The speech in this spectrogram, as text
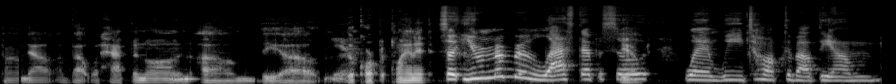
found out about what happened on um the uh Yeah. the corporate planet. So you remember last episode when we talked about the um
